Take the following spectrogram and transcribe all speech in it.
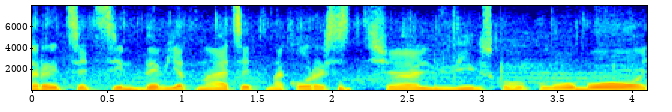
37-19 на користь е, львівського клубу.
